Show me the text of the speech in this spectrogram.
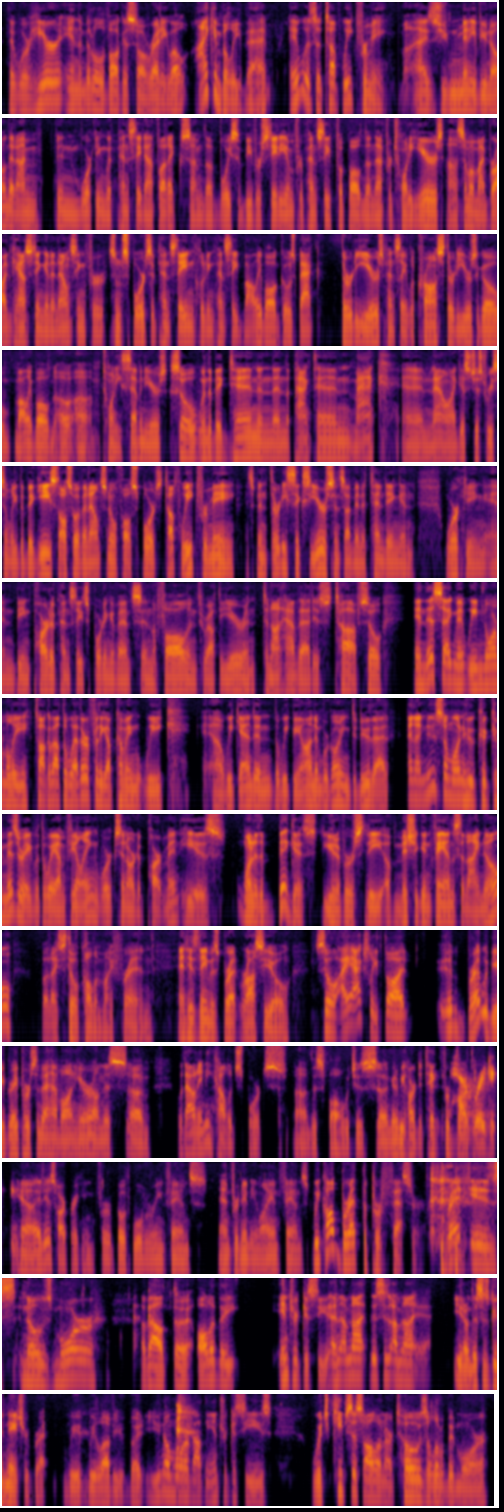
that we're here in the middle of August already? Well, I can believe that. It was a tough week for me. As you, many of you know, that I'm been working with Penn State athletics. I'm the voice of Beaver Stadium for Penn State football. Done that for 20 years. Uh, some of my broadcasting and announcing for some sports at Penn State, including Penn State volleyball, goes back 30 years. Penn State lacrosse 30 years ago. Volleyball oh, uh, 27 years. So when the Big Ten and then the Pac 10, MAC, and now I guess just recently the Big East also have announced no fall sports. Tough week for me. It's been 36 years since I've been attending and working and being part of Penn State sporting events in the fall and throughout the year. And to not have that is tough. So in this segment, we normally talk about the weather for the upcoming week uh, weekend and the week beyond, and we're going to do that. And I knew someone who could commiserate with the way I'm feeling, works in our department. He is one of the biggest University of Michigan fans that I know, but I still call him my friend. And his name is Brett Rossio. So I actually thought uh, Brett would be a great person to have on here on this um, without any college sports uh, this fall, which is uh, going to be hard to take for heartbreaking. Both. Yeah, it is heartbreaking for both Wolverine fans and for Nittany Lion fans. We call Brett the professor. Brett is knows more about the, all of the intricacy. And I'm not. This is. I'm not. You know. This is good natured, Brett. We we love you, but you know more about the intricacies, which keeps us all on our toes a little bit more.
